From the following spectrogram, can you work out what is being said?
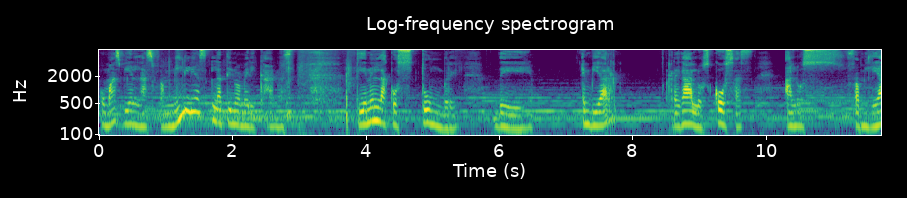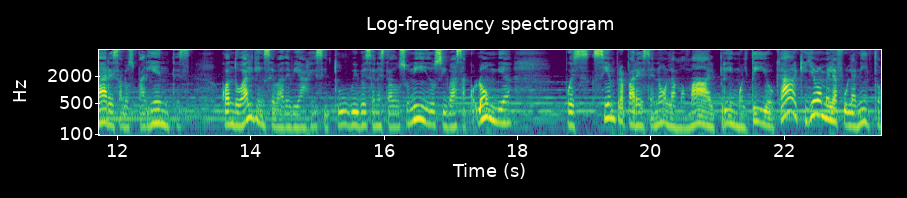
o más bien las familias latinoamericanas, tienen la costumbre de enviar regalos, cosas a los familiares, a los parientes. Cuando alguien se va de viaje, si tú vives en Estados Unidos, y vas a Colombia, pues siempre aparece, ¿no? La mamá, el primo, el tío, que, ah, que llévamele a fulanito.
